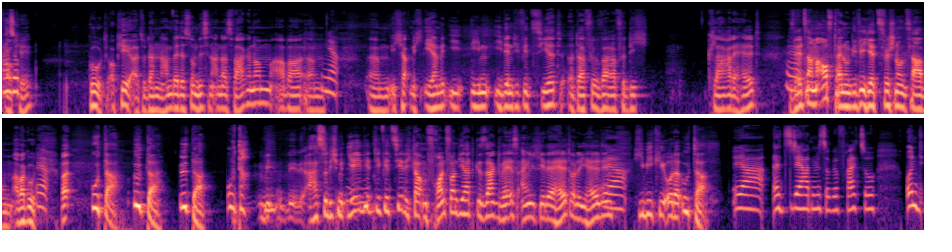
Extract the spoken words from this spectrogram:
Also, okay. Gut, okay, also dann haben wir das so ein bisschen anders wahrgenommen, aber ähm, ja. ähm, ich habe mich eher mit ihm identifiziert. Äh, Dafür war er für dich klarer der Held. Seltsame Aufteilung, die wir hier zwischen uns haben. Aber gut. Ja. Uta, Uta, Uta. Uta. Wie, wie, hast du dich mit ihr identifiziert? Ich glaube, ein Freund von dir hat gesagt, wer ist eigentlich hier der Held oder die Heldin? Ja. Hibiki oder Uta? Ja, also der hat mich so gefragt, so. Und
